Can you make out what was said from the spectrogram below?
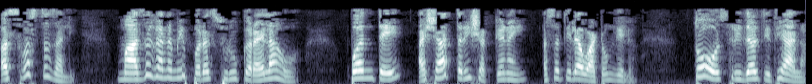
अस्वस्थ झाली. माझं गाणं मी परत सुरू करायला हवं. पण ते अशात तरी शक्य नाही असं तिला वाटून गेलं. तो श्रीधर तिथे आला.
